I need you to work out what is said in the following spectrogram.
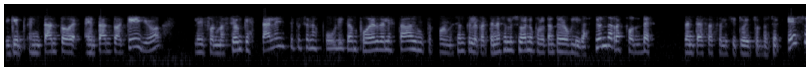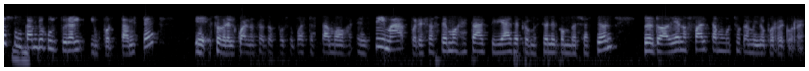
y que en tanto, en tanto aquello, la información que está en las instituciones públicas en poder del Estado es información que le pertenece a los ciudadanos y por lo tanto hay obligación de responder frente a esa solicitud de información. Eso es un cambio cultural importante eh, sobre el cual nosotros, por supuesto, estamos encima, por eso hacemos estas actividades de promoción y conversación, pero todavía nos falta mucho camino por recorrer.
